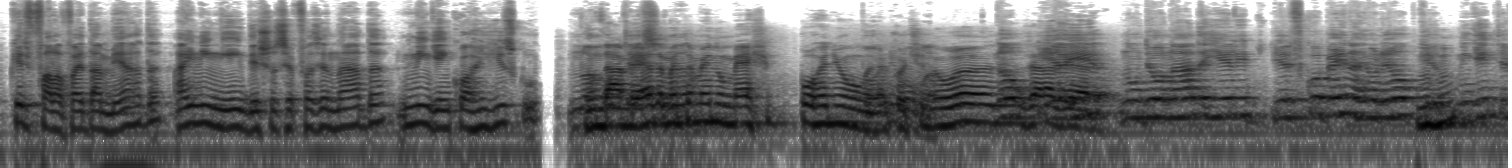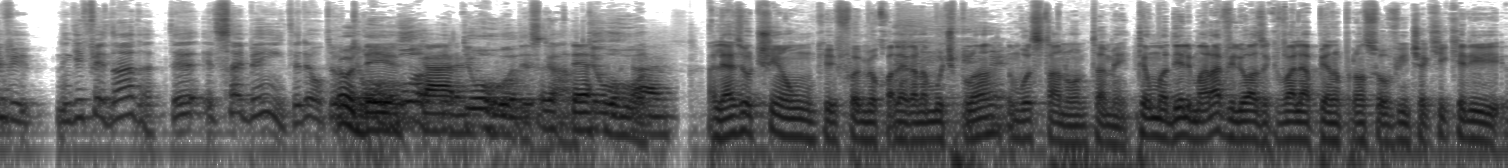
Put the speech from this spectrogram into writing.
Porque ele fala vai dar merda, aí ninguém deixa você fazer nada, ninguém corre risco Não, não dá merda, mas também não mexe porra nenhuma, porra né? Nenhuma. Continua não, zero e aí não deu nada e ele, e ele ficou bem na reunião, porque uhum. ninguém teve, ninguém fez nada. Ele sai bem, entendeu? Eu, eu odeio horror, esse cara. Tenho horror desse cara, eu tenho horror. Cara. Aliás, eu tinha um que foi meu colega na Multiplan, não vou citar nome também. Tem uma dele maravilhosa que vale a pena para o nosso ouvinte aqui, que ele,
